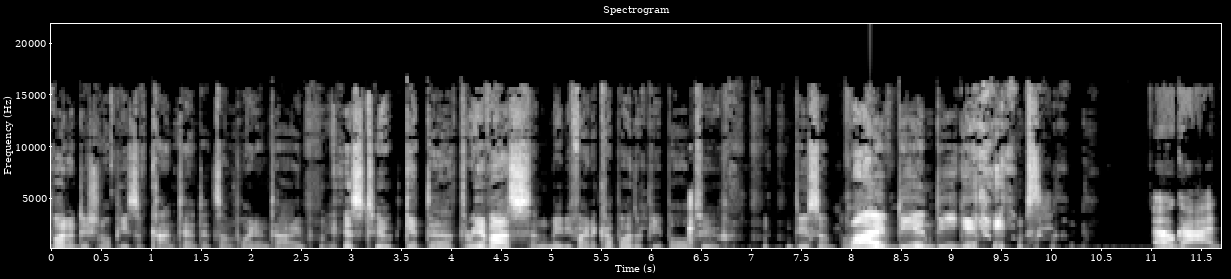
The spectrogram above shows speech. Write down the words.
fun additional piece of content at some point in time is to get uh, three of us and maybe find a couple other people to do some live D&D games. Oh God,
